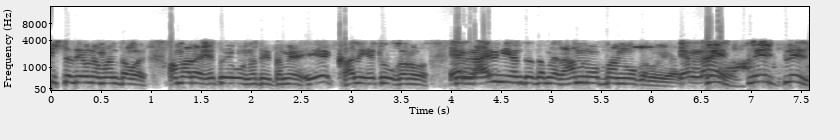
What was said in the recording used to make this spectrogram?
ઈષ્ટદેવને માનતા હોય અમારા હેતુ એવું નથી. તમે એક ખાલી એટલું કરો એ લાઈવની અંદર તમે રામનું અપમાન ન કરો યાર. પ્લીઝ પ્લીઝ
